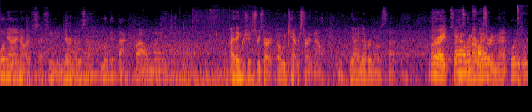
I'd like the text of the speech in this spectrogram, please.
Look yeah, at, I know. I've, I've seen it. You never noticed that? Look at that crowd, man. I think we should just restart it. Oh, we can't restart it now. Yeah, I never noticed that. All right, so I Ah, guess we're we're not fine. restarting that. We're, we're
